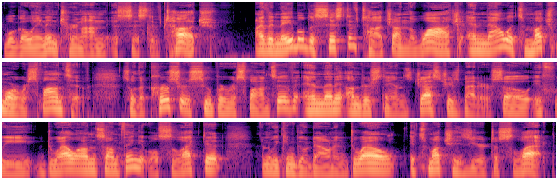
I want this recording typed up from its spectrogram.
we'll go in and turn on assistive touch. I've enabled assistive touch on the watch and now it's much more responsive. So the cursor is super responsive and then it understands gestures better. So if we dwell on something, it will select it and we can go down and dwell. It's much easier to select.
